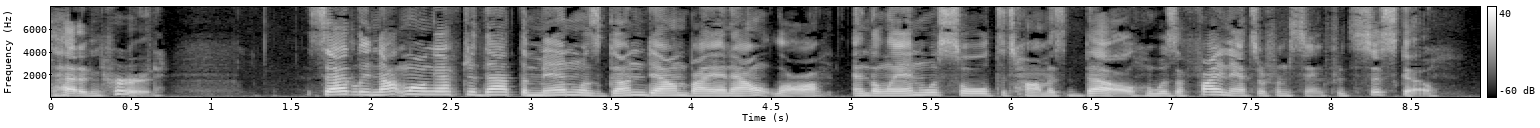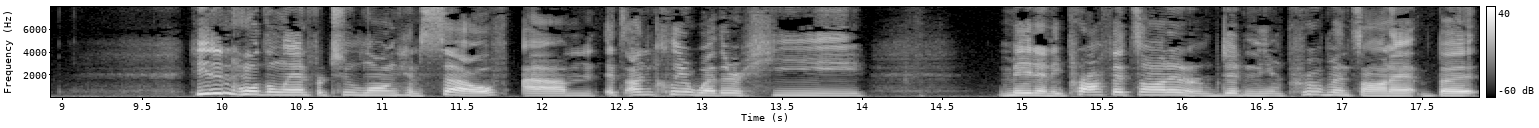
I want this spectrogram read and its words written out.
had incurred. Sadly, not long after that, the man was gunned down by an outlaw, and the land was sold to Thomas Bell, who was a financier from San Francisco. He didn't hold the land for too long himself. Um, it's unclear whether he made any profits on it or did any improvements on it, but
